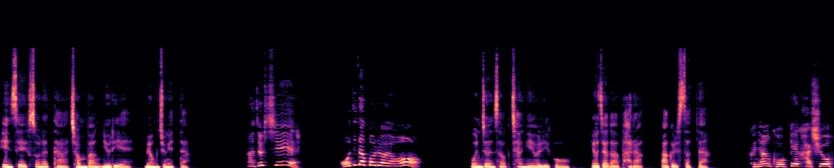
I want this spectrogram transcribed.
흰색 소나타 전방 유리에 명중했다. 아저씨, 어디다 버려요? 운전석 창이 열리고 여자가 파락 악을 썼다. 그냥 곱게 가쇼.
